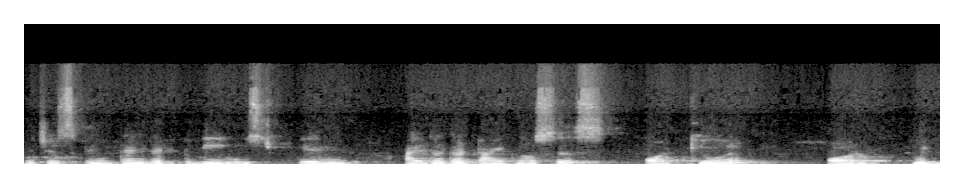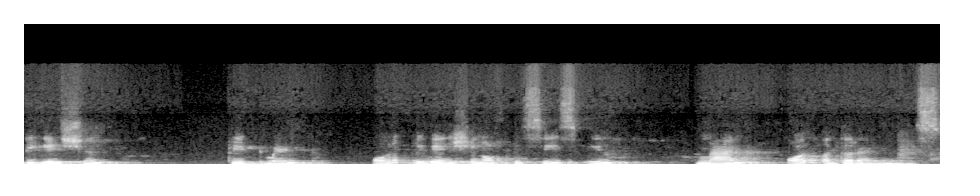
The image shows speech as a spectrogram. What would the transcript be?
which is intended to be used in either the diagnosis or cure or mitigation, treatment or prevention of disease in man or other animals.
